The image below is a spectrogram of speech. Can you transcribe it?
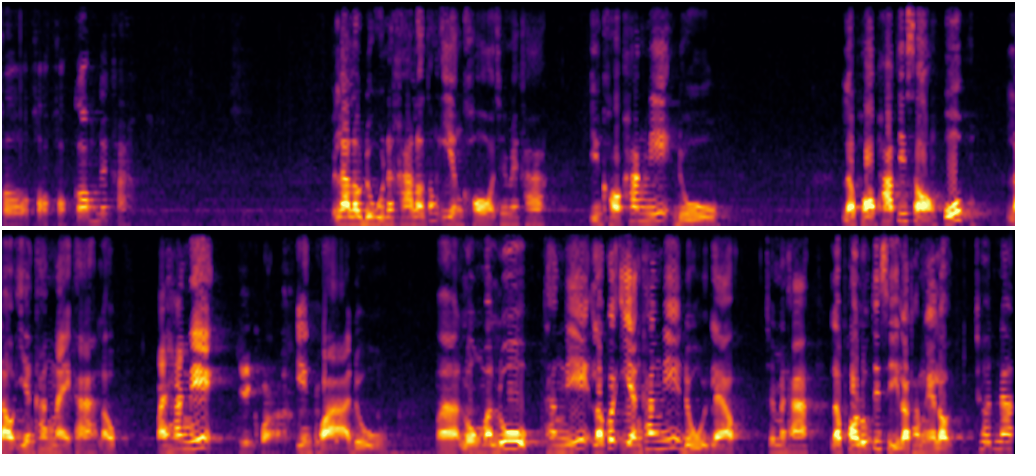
คอขอขอกล้องด้วยค่ะ เวลาเราดูนะคะ เราต้องเอียงคอใช่ไหมคะ เอียงคอข้างนี้ดู แล้วพอภาพที่สองปุ๊บ เราเอียงข้างไหนคะ เราไปข้างนี้ เอียงขวา เอียงขวาดู มาลงมารูปทางนี้ เราก็เอียงข้างนี้ดูอีกแล้วใช่ไหมคะ แล้วพอรูปที่สี่เราทำไงเราเชิดหน้า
